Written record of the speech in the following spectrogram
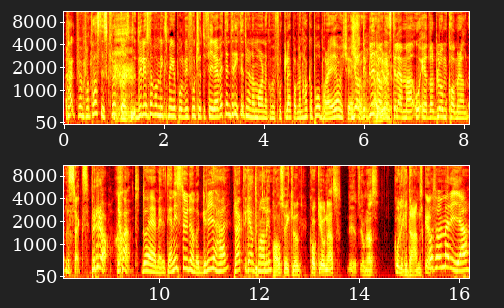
tack för en fantastisk frukost. Du lyssnar på Mix Megapol, vi fortsätter fira. Jag vet inte riktigt hur den här morgonen kommer fortlöpa, men haka på bara. Jag kör Ja, så. det blir dagens dilemma och Edvard Blom kommer alldeles strax. Bra, skönt. Då är jag med lite grann. I studion då, Gry är här. Praktikant Malin. Hans Wiklund. Kock Jonas. Jonas. Gullige danska. Och så har vi Maria.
